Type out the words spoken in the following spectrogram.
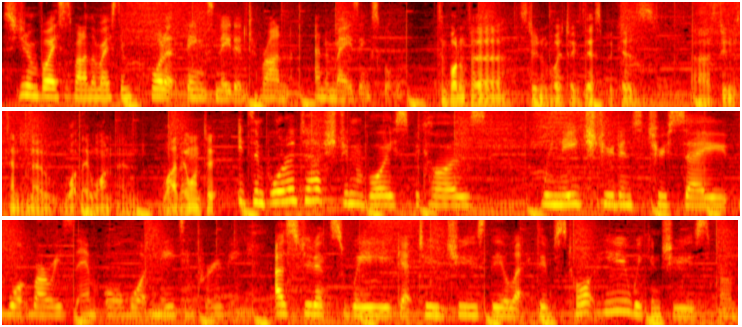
Student voice is one of the most important things needed to run an amazing school. It's important for student voice to exist because uh, students tend to know what they want and why they want it. It's important to have student voice because we need students to say what worries them or what needs improving. As students, we get to choose the electives taught here. We can choose from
